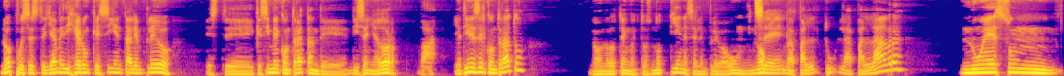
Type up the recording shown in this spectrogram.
no, pues este, ya me dijeron que sí en tal empleo, este, que sí me contratan de diseñador. Va, ¿ya tienes el contrato? No, no lo tengo. Entonces no tienes el empleo aún. No, Sí. la, pal- tu- la palabra no es un...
